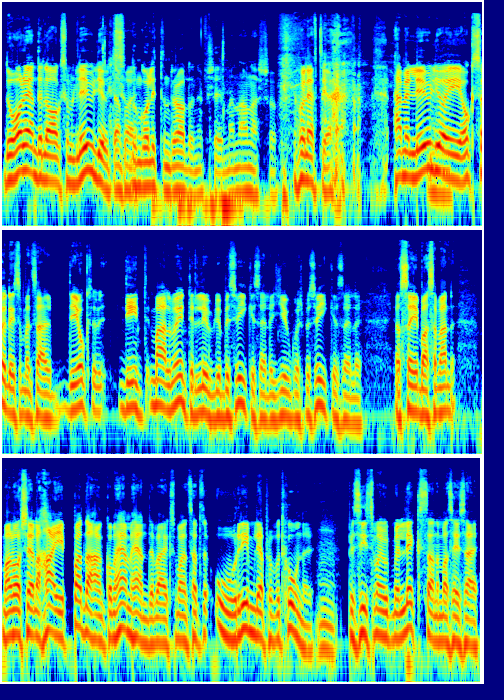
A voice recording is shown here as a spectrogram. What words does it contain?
då har du ändå lag som Luleå utanför. De går lite under radarn i och för sig, men annars så... Skellefteå. Nej, men Luleå är också liksom ett så här, det är också, det är inte, Malmö är inte Luleå-besvikelse eller Djurgårdsbesvikelse. Eller, jag säger bara så här, man, man var så jävla hypad när han kom hem, Händeverk, så man satte så orimliga proportioner. Precis som man gjort med Leksand när man säger så här,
